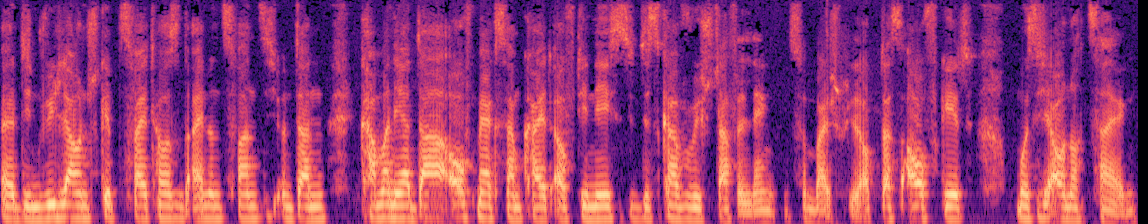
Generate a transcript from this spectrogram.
äh, den Relaunch gibt 2021. Und dann kann man ja da Aufmerksamkeit auf die nächste Discovery-Staffel lenken zum Beispiel. Ob das aufgeht, muss ich auch noch zeigen.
